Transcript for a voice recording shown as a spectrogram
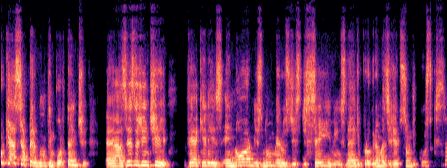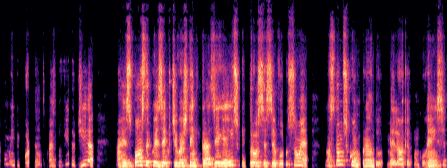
Porque essa é a pergunta importante. É, às vezes a gente vê aqueles enormes números de, de savings, né, de programas de redução de custos, que são muito importantes, mas no fim do dia, a resposta que o executivo tem que trazer, e é isso que trouxe essa evolução, é nós estamos comprando melhor que a concorrência,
